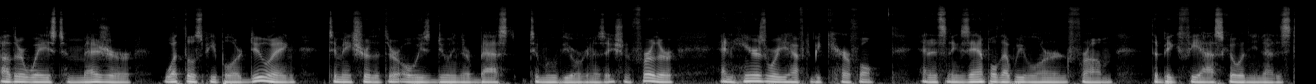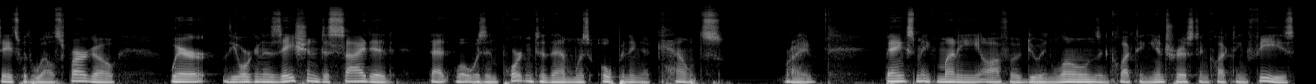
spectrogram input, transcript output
other ways to measure what those people are doing to make sure that they're always doing their best to move the organization further. And here's where you have to be careful. And it's an example that we learned from the big fiasco in the United States with Wells Fargo, where the organization decided that what was important to them was opening accounts, right? Banks make money off of doing loans and collecting interest and collecting fees.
